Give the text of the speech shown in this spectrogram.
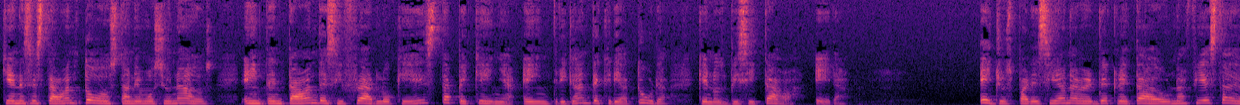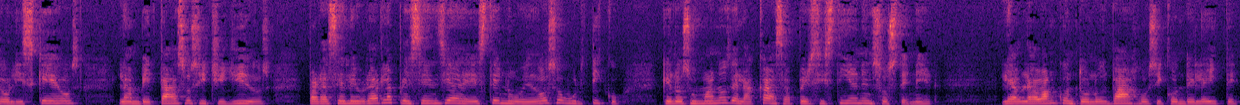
quienes estaban todos tan emocionados e intentaban descifrar lo que esta pequeña e intrigante criatura que nos visitaba era. Ellos parecían haber decretado una fiesta de olisqueos, lambetazos y chillidos para celebrar la presencia de este novedoso bultico que los humanos de la casa persistían en sostener. Le hablaban con tonos bajos y con deleite,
